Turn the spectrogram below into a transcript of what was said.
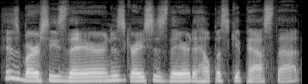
His mercy's there and His grace is there to help us get past that.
